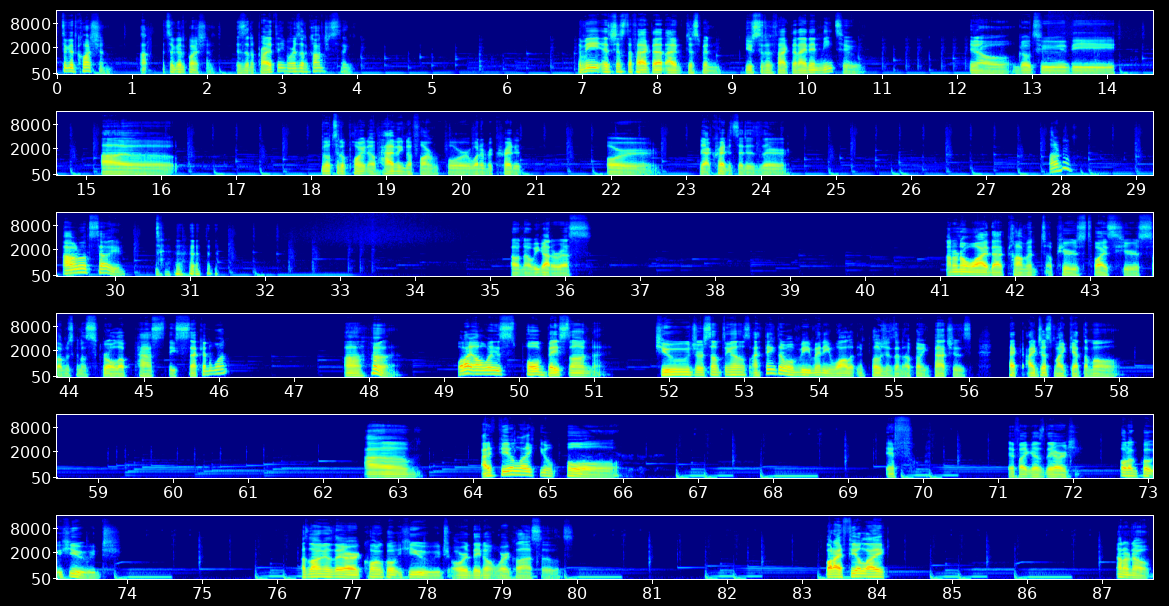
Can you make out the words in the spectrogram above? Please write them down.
It's a good question. Uh, it's a good question. Is it a pride thing or is it a conscious thing? To me, it's just the fact that I've just been used to the fact that I didn't need to you know, go to the uh go to the point of having to farm for whatever credit or yeah, credits that is there. I don't know. I don't know what to tell you. oh no, we gotta rest. I don't know why that comment appears twice here, so I'm just going to scroll up past the second one. Uh-huh. Will I always pull based on huge or something else? I think there will be many wallet implosions in upcoming patches. Heck, I just might get them all. Um, I feel like you'll pull if if I guess they are quote unquote huge. As long as they are quote unquote huge or they don't wear glasses. But I feel like I don't know.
